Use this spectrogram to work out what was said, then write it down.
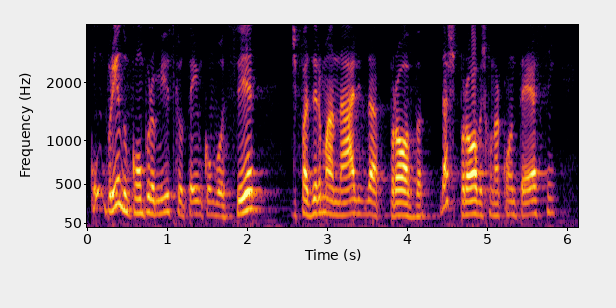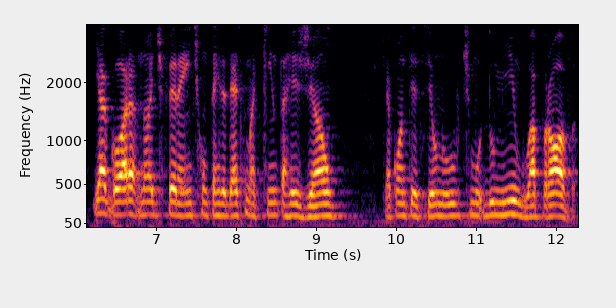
Cumprindo um compromisso que eu tenho com você de fazer uma análise da prova, das provas quando acontecem e agora não é diferente com o TRD 15ª região que aconteceu no último domingo, a prova,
